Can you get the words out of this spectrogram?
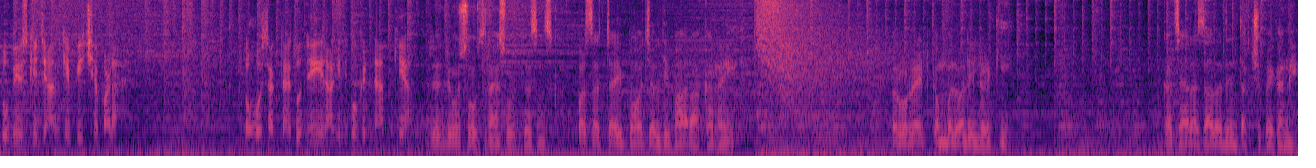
तू भी उसकी जान के पीछे पड़ा है। तो हो सकता है तूने ही रागिनी को किडनैप किया। मुझे जो सोच रहे हैं सोचते संस्कार। पर सच्चाई बहुत जल्दी बाहर आकर रहेगी। और वो रेड कंबल वाली लड़की का चेहरा ज़्यादा दिन तक छुपेगा नहीं।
